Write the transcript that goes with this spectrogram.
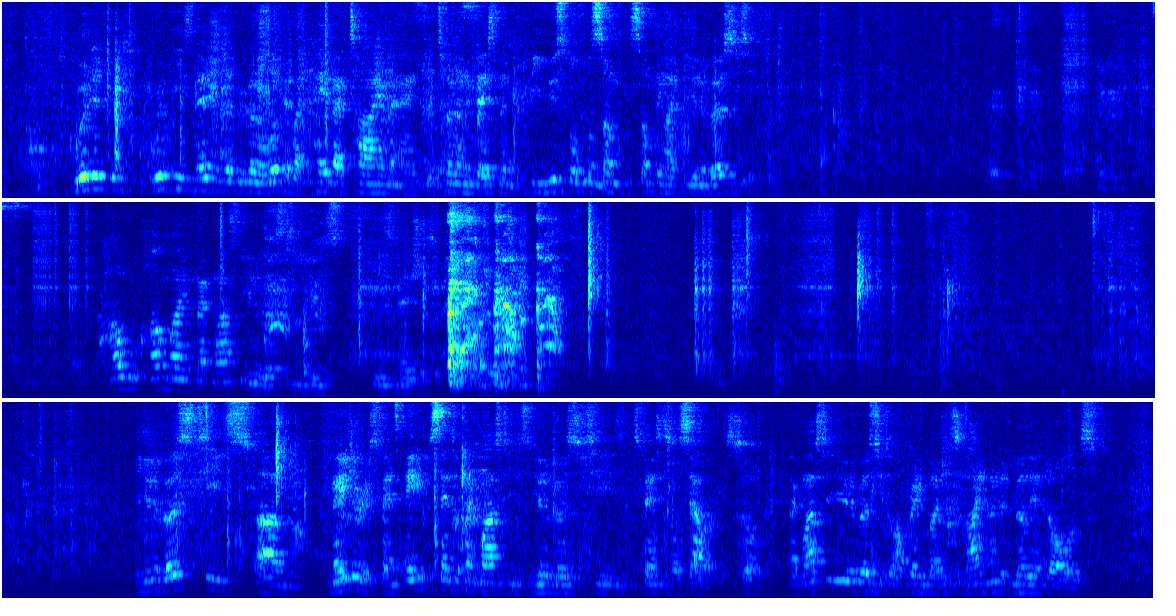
would it be, would these measures that we're going to look at, like payback time and return on investment, be useful for some, something like the university? How, how might McMaster University use these measures of profitability? The university's um, major expense, 80% of McMaster University's expenses are salaries. So McMaster University's operating budget is $900 million.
